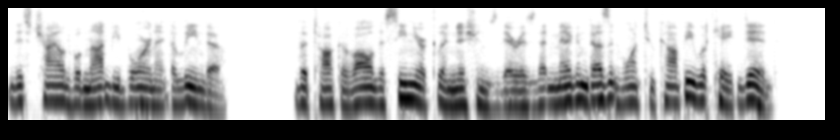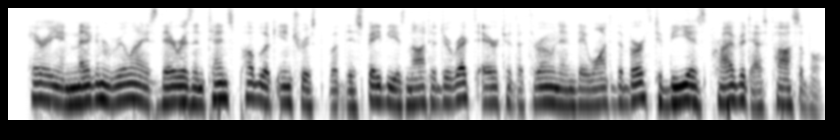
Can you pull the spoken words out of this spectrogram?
this child will not be born at the Lindo. The talk of all the senior clinicians there is that Meghan doesn't want to copy what Kate did. Harry and Meghan realize there is intense public interest but this baby is not a direct heir to the throne and they want the birth to be as private as possible.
